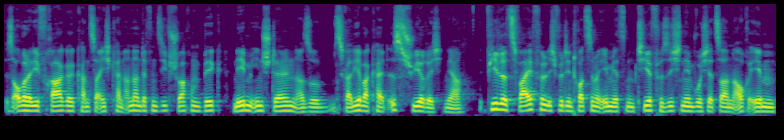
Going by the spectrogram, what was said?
ist auch wieder die Frage, kannst du eigentlich keinen anderen defensiv schwachen Big neben ihn stellen? Also Skalierbarkeit ist schwierig. Ja, viele Zweifel. Ich würde ihn trotzdem eben jetzt in einem Tier für sich nehmen, wo ich jetzt dann auch eben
